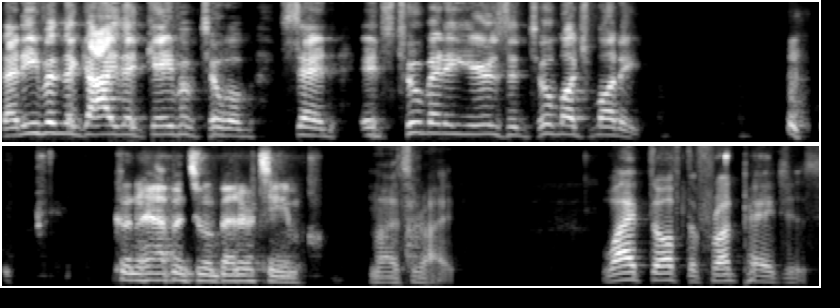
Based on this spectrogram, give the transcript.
That even the guy that gave him to him said it's too many years and too much money. Couldn't happen to a better team. That's right. Wiped off the front pages.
